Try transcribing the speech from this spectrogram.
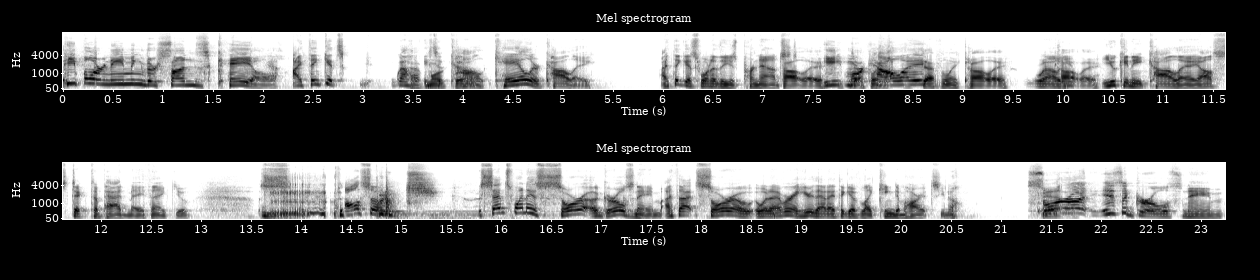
People are naming their sons Kale. I think it's well, Have is more it Kale, Kale or Kale? I think it's one of these pronounced. Kale. Eat more Definitely- Kale? Definitely Kale. Well, Kale. you, you can eat Kale. I'll stick to Padme, thank you. also, since when is Sora a girl's name? I thought Sora. Whenever I hear that, I think of like Kingdom Hearts. You know. Sora is a girl's name,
